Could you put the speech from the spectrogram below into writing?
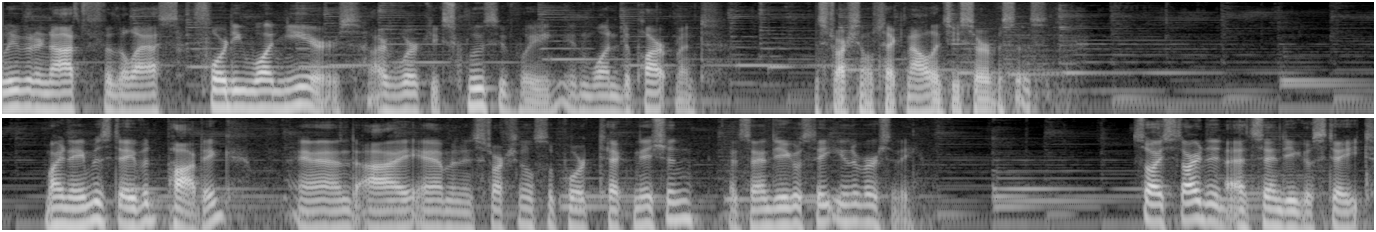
Believe it or not, for the last 41 years, I've worked exclusively in one department, Instructional Technology Services. My name is David Podig, and I am an instructional support technician at San Diego State University. So I started at San Diego State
